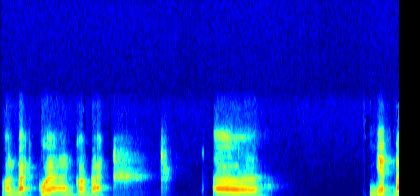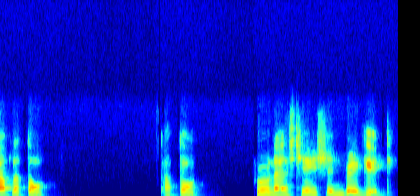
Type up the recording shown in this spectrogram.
Còn bạn quên còn bạn uh, Nhật đọc rất tốt. Đọc tốt. Pronunciation very good.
